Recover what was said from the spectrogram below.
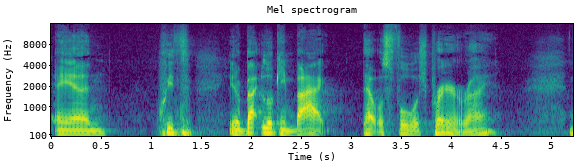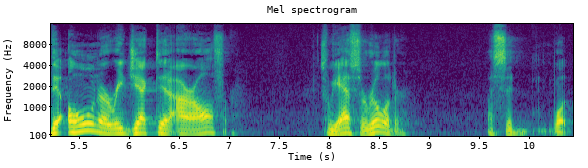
And we, you know, back, looking back, that was foolish prayer, right? The owner rejected our offer. So we asked the realtor. I said, Well,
